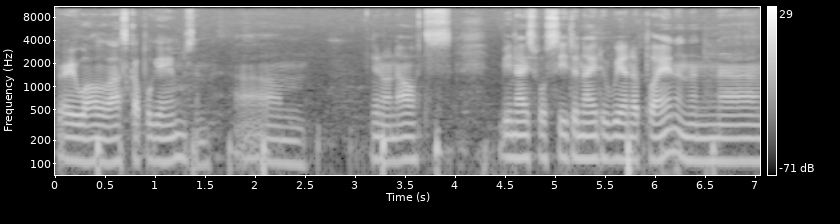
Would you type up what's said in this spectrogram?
very well the last couple games, and um, you know now it's be nice. We'll see tonight who we end up playing, and then uh,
